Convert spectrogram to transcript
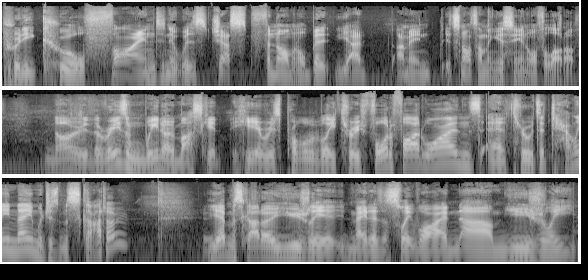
pretty cool find, and it was just phenomenal. But yeah, I mean, it's not something you see an awful lot of. No, the reason we know muscat here is probably through fortified wines and through its Italian name, which is Moscato. Yeah, Moscato usually made as a sweet wine. Um, usually,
